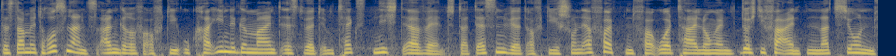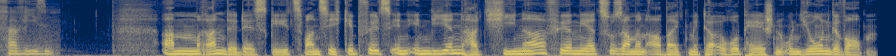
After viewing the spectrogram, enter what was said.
Dass damit Russlands Angriff auf die Ukraine gemeint ist, wird im Text nicht erwähnt. Stattdessen wird auf die schon erfolgten Verurteilungen durch die Vereinten Nationen verwiesen. Am Rande des G20-Gipfels in Indien hat China für mehr Zusammenarbeit mit der Europäischen Union geworben.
